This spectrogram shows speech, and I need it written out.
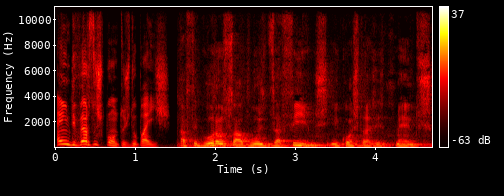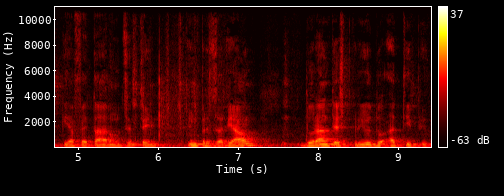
em diversos pontos do país. Afiguram-se alguns desafios e constrangimentos que afetaram o desempenho empresarial durante este período atípico,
